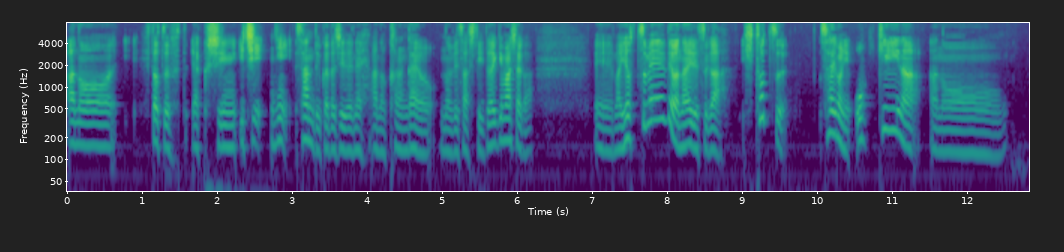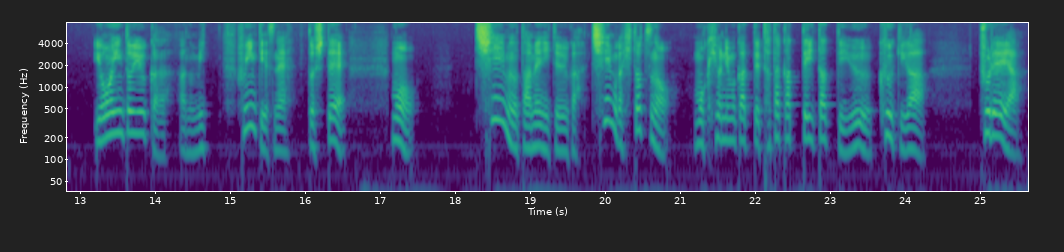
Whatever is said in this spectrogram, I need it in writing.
あの、一つ躍進1、2、3という形でね、あの考えを述べさせていただきましたが、えー、まあ、4つ目ではないですが、一つ最後に大きな、あのー、要因というか、あの、雰囲気ですね。として、もう、チームのためにというか、チームが一つの目標に向かって戦っていたっていう空気が、プレイヤー、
